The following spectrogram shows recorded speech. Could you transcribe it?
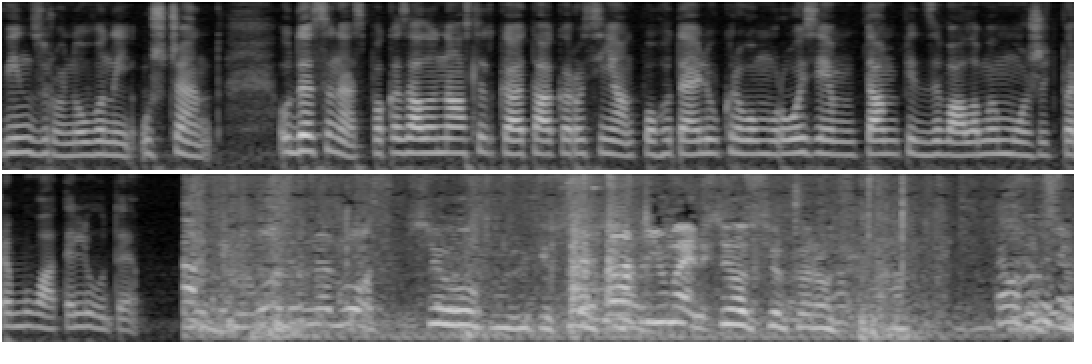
Він зруйнований ущент. У ДСНС показали наслідки атаки росіян по готелю в Кривому Розі. Там під завалами можуть перебувати люди. Все, все. Все,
